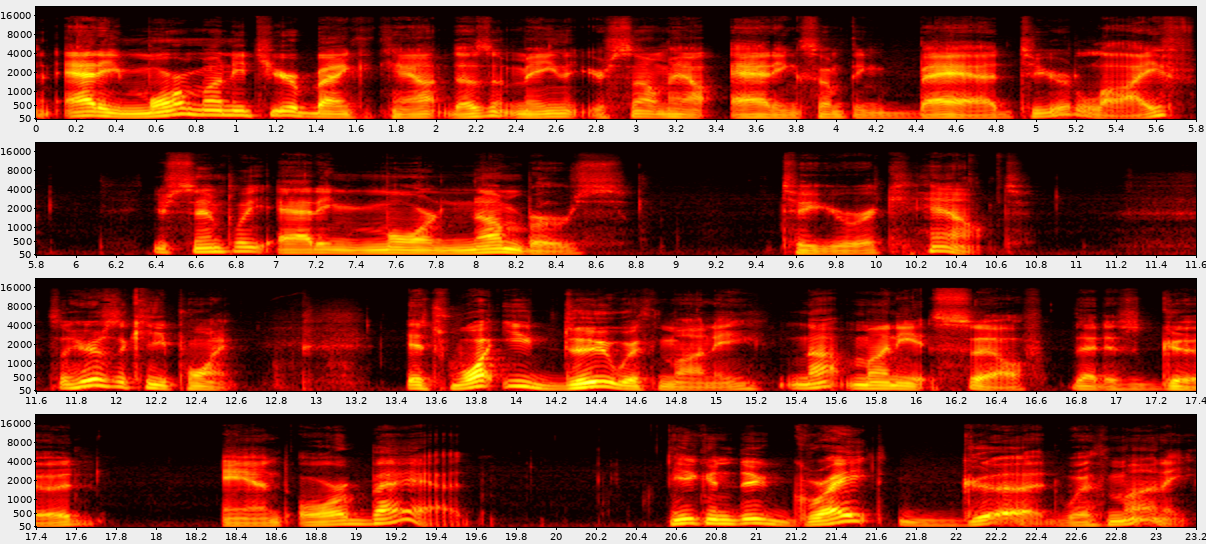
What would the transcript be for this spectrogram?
And adding more money to your bank account doesn't mean that you're somehow adding something bad to your life. You're simply adding more numbers to your account. So here's the key point. It's what you do with money, not money itself, that is good and or bad. You can do great good with money.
